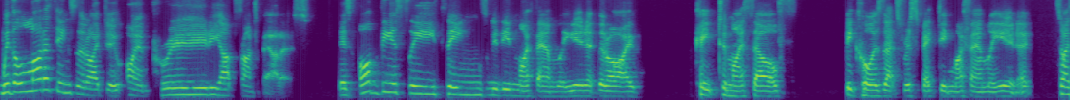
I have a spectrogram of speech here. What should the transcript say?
with a lot of things that I do, I am pretty upfront about it. There's obviously things within my family unit that I keep to myself because that's respecting my family unit. So I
